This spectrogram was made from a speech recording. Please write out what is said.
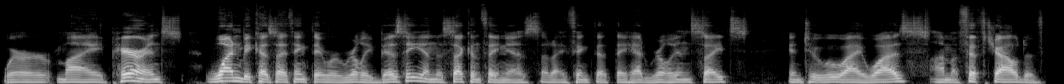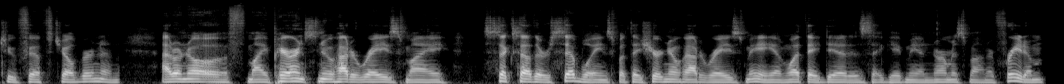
where my parents, one, because I think they were really busy, and the second thing is that I think that they had real insights into who I was. I'm a fifth child of two fifth children, and I don't know if my parents knew how to raise my six other siblings, but they sure knew how to raise me. And what they did is they gave me an enormous amount of freedom.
